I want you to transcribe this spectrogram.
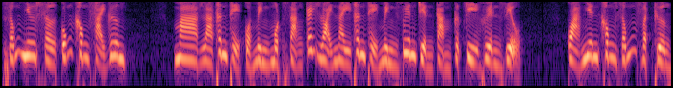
Giống như sờ cũng không phải gương. Mà là thân thể của mình một dạng cách loại này thân thể mình duyên triển cảm cực kỳ huyền diệu. Quả nhiên không giống vật thường.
